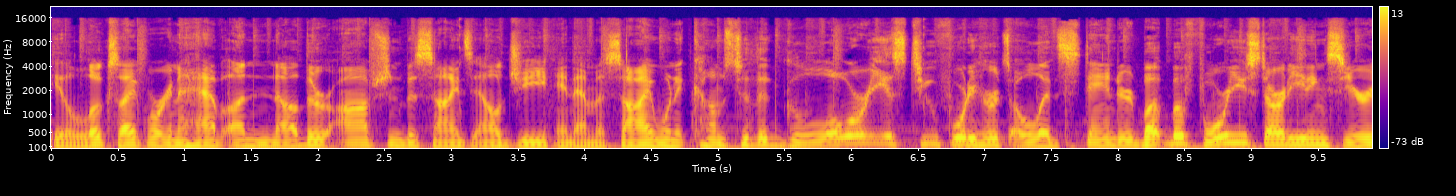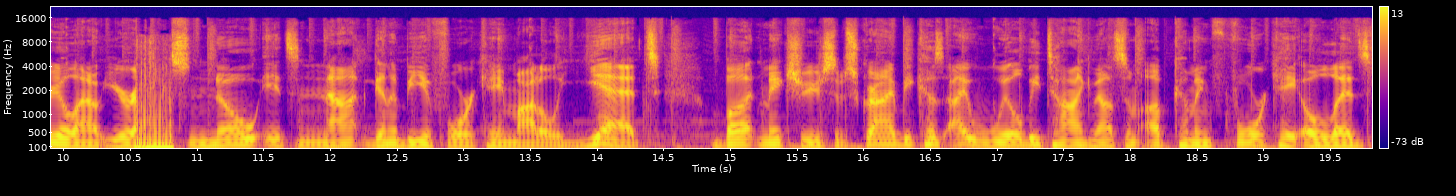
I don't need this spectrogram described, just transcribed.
it looks like we're going to have another option besides LG and MSI when it comes to the glorious 240Hz OLED standard. But before you start eating cereal out your ass, no, it's not going to be a 4K model yet but make sure you're subscribed because I will be talking about some upcoming 4K OLEDs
